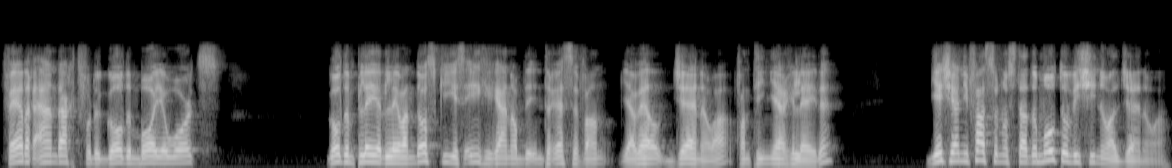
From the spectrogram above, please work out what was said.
Verder aandacht voor de Golden Boy Awards. Golden Player Lewandowski is ingegaan op de interesse van, jawel, Genoa, van tien jaar geleden. Dieci anni fa sono stato molto vicino al Genoa.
